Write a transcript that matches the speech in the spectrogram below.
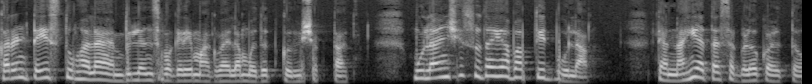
कारण तेच तुम्हाला ॲम्ब्युलन्स वगैरे मागवायला मदत करू शकतात. मुलांशी सुद्धा या बाबतीत बोला. त्यांनाही आता सगळं कळतं.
